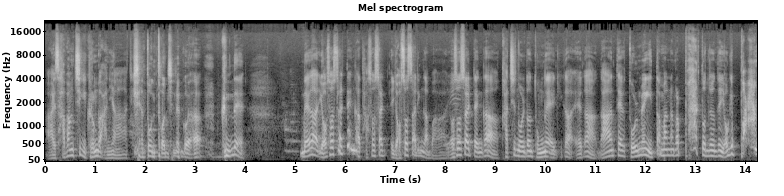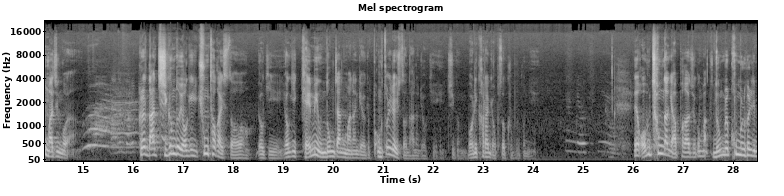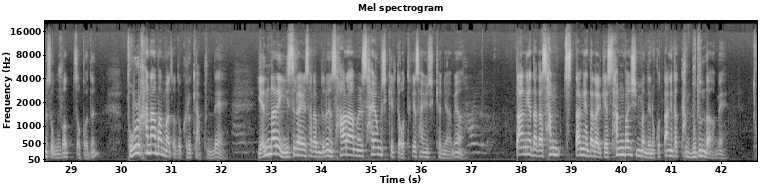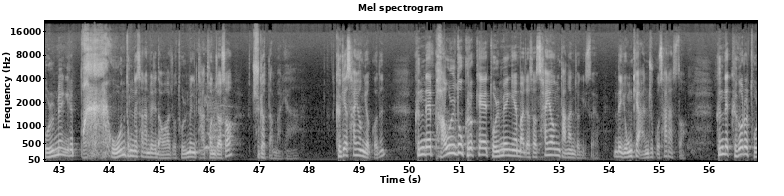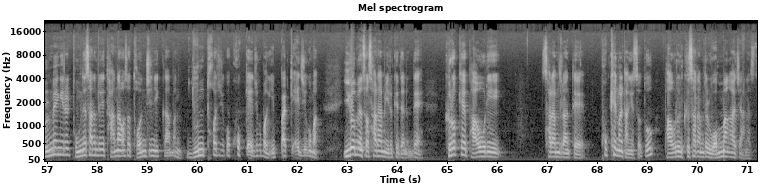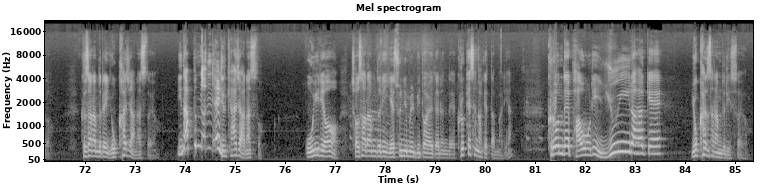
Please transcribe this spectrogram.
아, 사방치기 그런 거 아니야. 그냥 돈 던지는 거야. 근데 내가 여섯 살 땐가 다섯 살 여섯 살인가 봐. 여섯 살 땐가 같이 놀던 동네 애기가 애가 나한테 돌멩이 이따만한 걸 팍 던졌는데 여기 빡 맞은 거야. 그래서 난 지금도 여기 흉터가 있어. 여기 여기 개미 운동장만한 게 여기 뻥 뚫려 있어. 나는 여기 지금 머리카락이 없어 그 부분이. 내가 엄청나게 아파가지고 막 눈물 콧물 흘리면서 울었었거든. 돌 하나만 맞아도 그렇게 아픈데 옛날에 이스라엘 사람들은 사람을 사형시킬 때 어떻게 사형시켰냐면 땅에다가 상 땅에다가 이렇게 상반신만 내놓고 땅에다 딱 묻은 다음에 돌멩이를 팍 온 동네 사람들이 나와가지고 돌멩이 다 던져서 죽였단 말이야. 그게 사형이었거든. 근데 바울도 그렇게 돌멩이에 맞아서 사형 당한 적이 있어요. 근데 용케 안 죽고 살았어. 근데 그거를 돌멩이를 동네 사람들이 다 나와서 던지니까 막 눈 터지고 코 깨지고 막 이빨 깨지고 막 이러면서 사람이 이렇게 되는데 그렇게 바울이 사람들한테 폭행을 당했어도 바울은 그 사람들 원망하지 않았어. 그 사람들의 욕하지 않았어요. 이 나쁜 놈들 이렇게 하지 않았어. 오히려 저 사람들이 예수님을 믿어야 되는데 그렇게 생각했단 말이야. 그런데 바울이 유일하게 욕한 사람들이 있어요.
